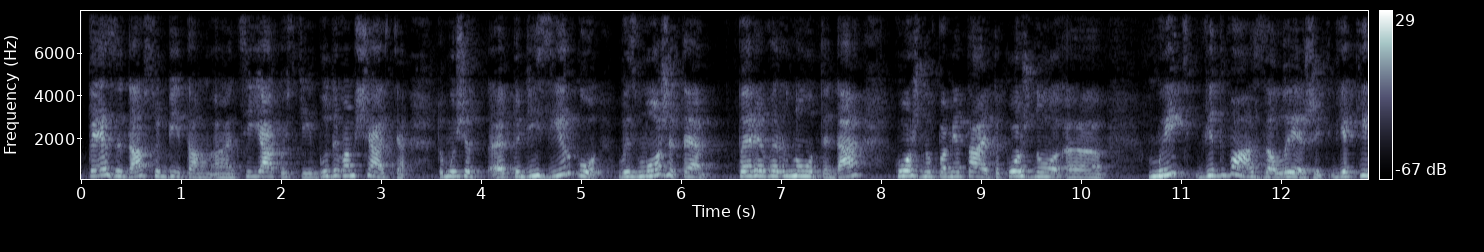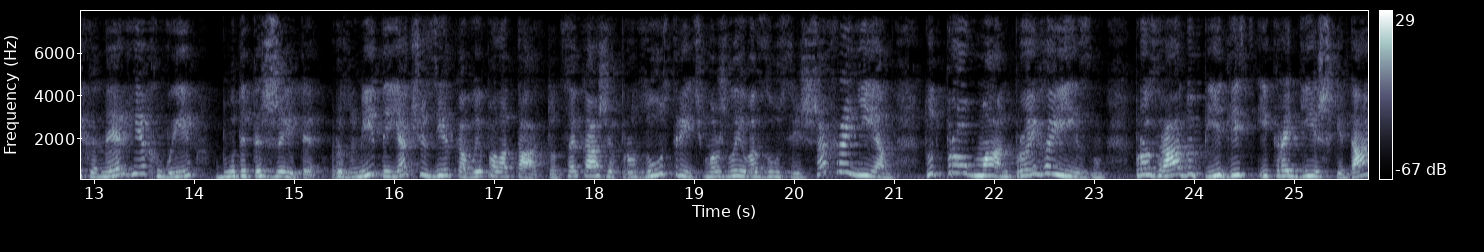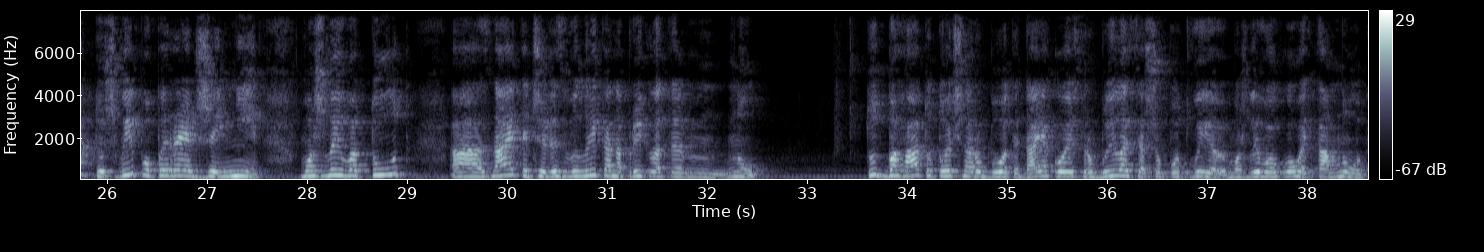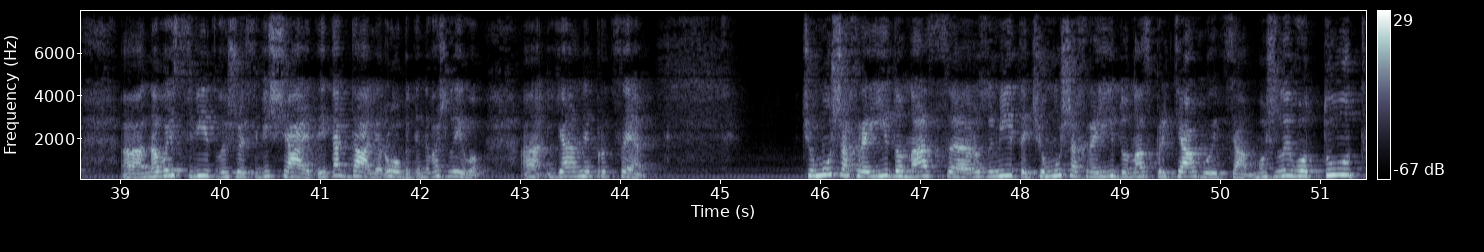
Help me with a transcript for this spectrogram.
тези да, собі, там, ці якості, і буде вам щастя. Тому що е, тоді зірку ви зможете перевернути. Да? Кожну, пам'ятаєте, кожну. Е, Мить від вас залежить, в яких енергіях ви будете жити. Розумієте, якщо зірка випала так, то це каже про зустріч, можлива зустріч з шахраєм. Тут про обман, про егоїзм, про зраду, підлість і крадіжки. Да? Тож ви попереджені. Можливо, тут, знаєте, через велика, наприклад, ем, ну. Тут багато точно роботи, да, якоїсь робилося, щоб от ви, можливо, у когось там, ну, на весь світ ви щось віщаєте і так далі робите, неважливо. Я не про це. Чому шахраї до нас, е, розумієте, чому шахраї до нас притягуються? Можливо, тут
